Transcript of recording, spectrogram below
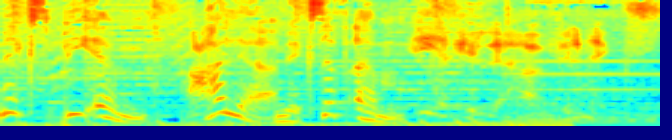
Mix PM على Mix FM هي كلها في ال Mix.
